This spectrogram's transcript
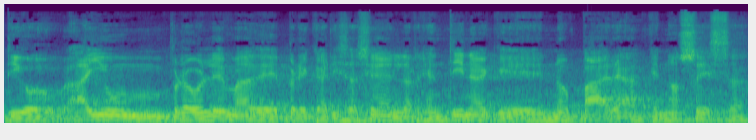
digo, hay un problema de precarización en la Argentina que no para, que no cesa.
